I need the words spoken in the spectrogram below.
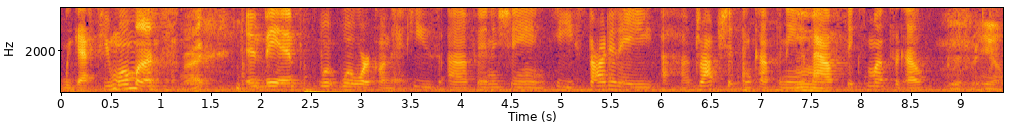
We got a few more months, All right. and then we'll, we'll work on that. He's uh, finishing. He started a uh, drop shipping company about six months ago. Good for him.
